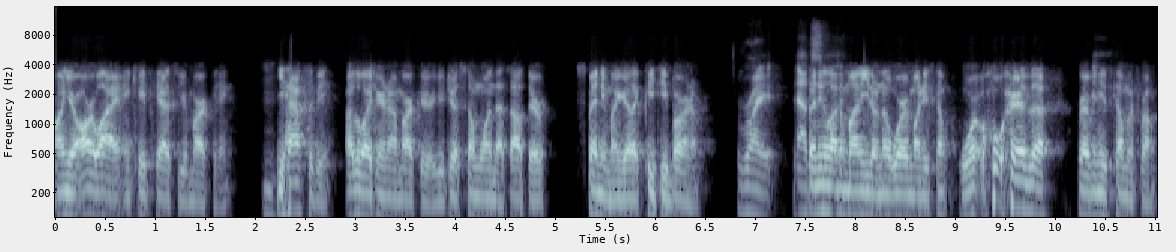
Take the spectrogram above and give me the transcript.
on your ROI and KPIs of your marketing. Mm-hmm. You have to be. Otherwise, you're not a marketer. You're just someone that's out there spending money. You're like P.T. Barnum. Right. Spending a lot of money. You don't know where money's coming, where, where the revenue is coming from.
